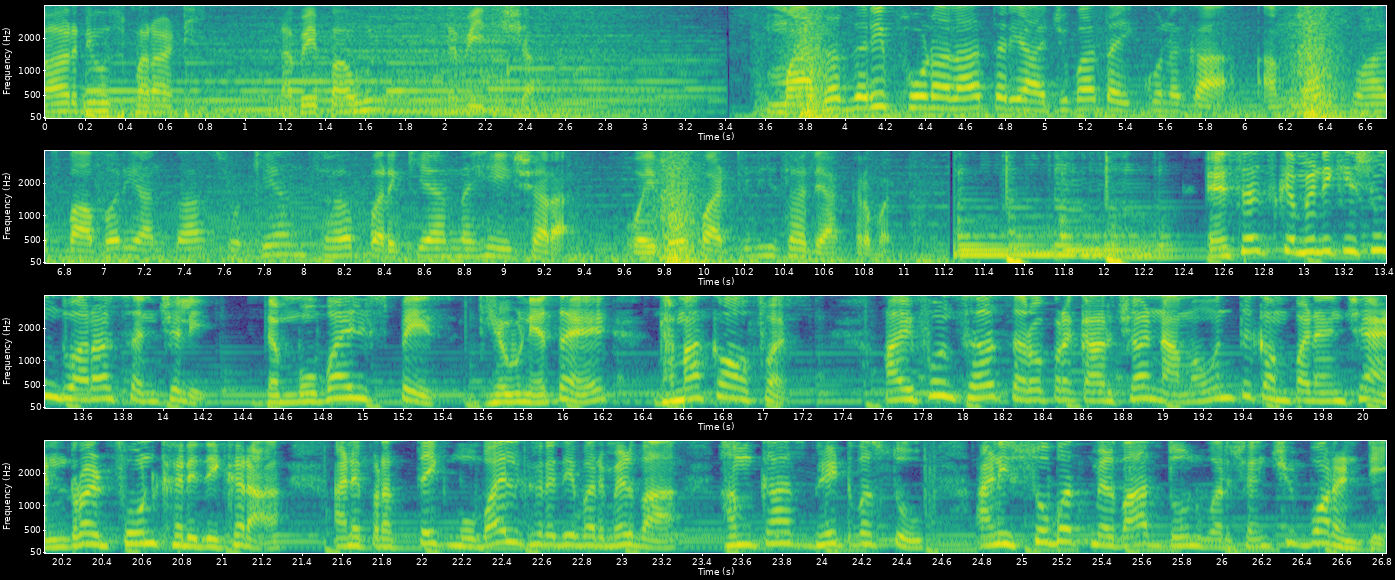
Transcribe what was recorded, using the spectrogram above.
Star news Marathi. नवे पाऊल नवी दिशा. माझा जरी फोन आला तरी अजिबात ऐकू नका. आमदार सुहास बाबर यांचा स्वकीयांसह परकीयांनाही इशारा. वैभव पाटील ही झाले आक्रमक. एस एस कम्युनिकेशन द्वारा संचलित द मोबाईल स्पेस घेऊन येत आहे धमाका ऑफर्स. आयफोन सह सर्व प्रकारच्या नामवंत कंपन्यांचे अँड्रॉइड फोन खरेदी करा आणि प्रत्येक मोबाईल खरेदीवर मिळवा हमखास भेटवस्तू आणि सोबत मिळवा दोन वर्षांची वॉरंटी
